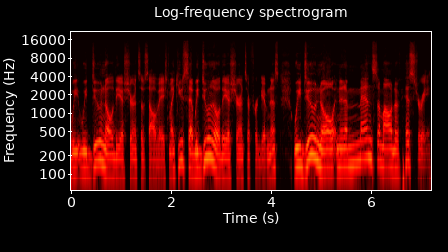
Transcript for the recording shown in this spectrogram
We we do know the assurance of salvation. Like you said, we do know the assurance of forgiveness. We do know in an immense amount of history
